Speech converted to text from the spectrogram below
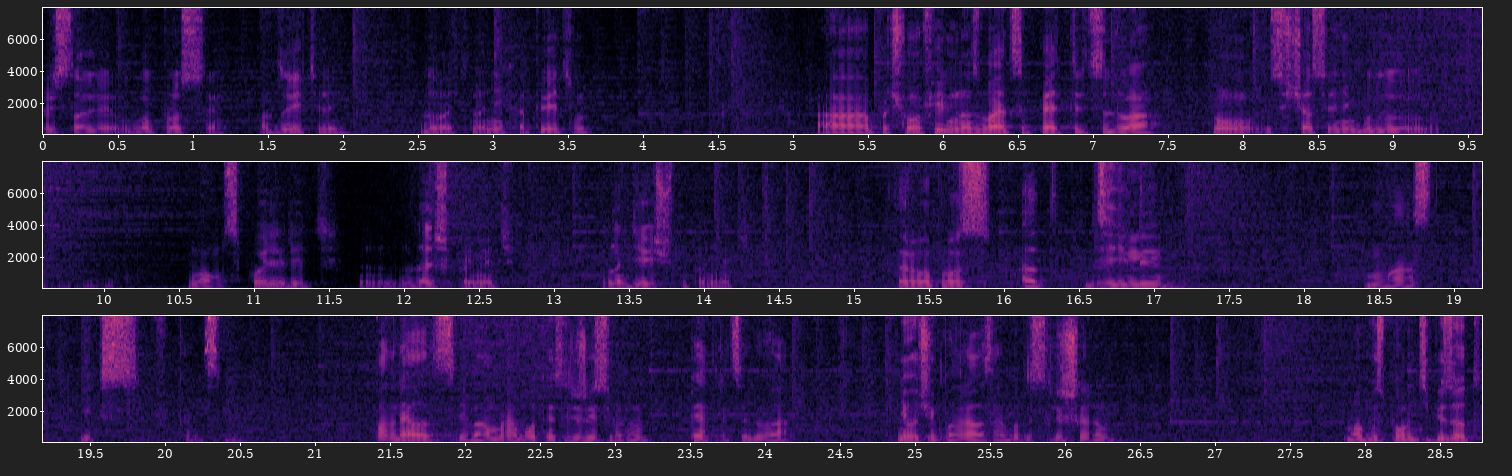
прислали вопросы от зрителей, давайте на них ответим. А почему фильм называется 5.32? Ну, сейчас я не буду вам спойлерить, дальше поймете. Надеюсь, что поймете. Второй вопрос от Дили Mast X в конце. Понравилось ли вам работать с режиссером 532? Мне очень понравилось работать с Алишером. Могу вспомнить эпизод,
